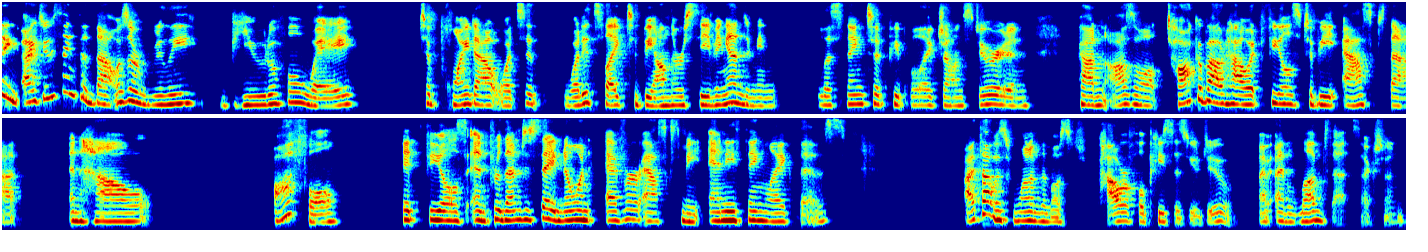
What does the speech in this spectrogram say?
think i do think that that was a really beautiful way to point out what's it what it's like to be on the receiving end i mean listening to people like Jon Stewart and patton oswalt talk about how it feels to be asked that and how awful it feels. And for them to say, no one ever asks me anything like this, I thought was one of the most powerful pieces you do. I, I loved that section.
